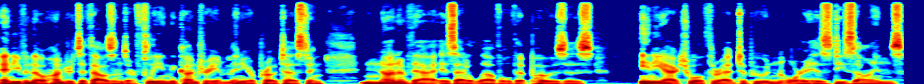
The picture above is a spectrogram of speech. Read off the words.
and even though hundreds of thousands are fleeing the country and many are protesting, none of that is at a level that poses any actual threat to Putin or his designs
